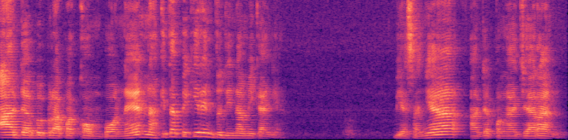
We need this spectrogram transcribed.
ada beberapa komponen. Nah kita pikirin tuh dinamikanya. Biasanya ada pengajaran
